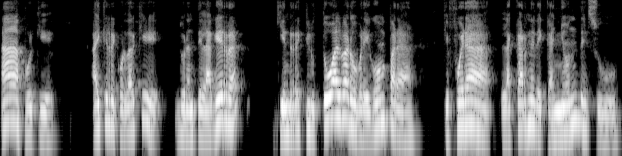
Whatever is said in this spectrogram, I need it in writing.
ah, porque hay que recordar que durante la guerra, quien reclutó a Álvaro Obregón para que fuera la carne de cañón de su,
